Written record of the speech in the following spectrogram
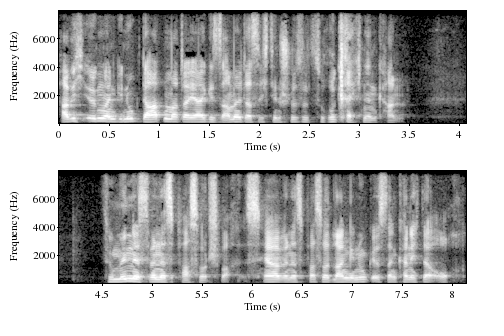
habe ich irgendwann genug Datenmaterial gesammelt, dass ich den Schlüssel zurückrechnen kann. Zumindest wenn das Passwort schwach ist. Ja, wenn das Passwort lang genug ist, dann kann ich da auch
